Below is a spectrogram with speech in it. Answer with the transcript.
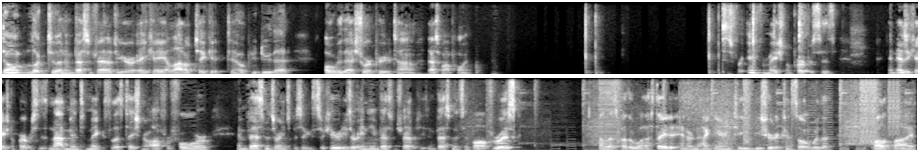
don't look to an investment strategy or AKA a lotto ticket to help you do that over that short period of time. That's my point. This is for informational purposes and educational purposes, not meant to make a solicitation or offer for investments or any specific securities or any investment strategies. Investments involve risk unless otherwise stated and are not guaranteed. Be sure to consult with a qualified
